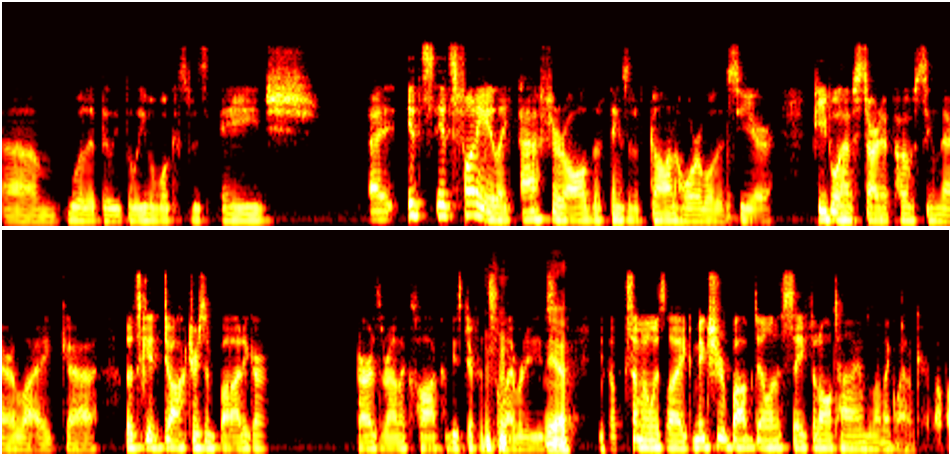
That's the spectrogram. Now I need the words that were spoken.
Um, will it be believable because of his age? I, it's it's funny. Like after all the things that have gone horrible this year, people have started posting there like, uh, let's get doctors and bodyguards around the clock of these different celebrities. Yeah. you know, someone was like, make sure Bob Dylan is safe at all times. And I'm like, well, I don't care about Bob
